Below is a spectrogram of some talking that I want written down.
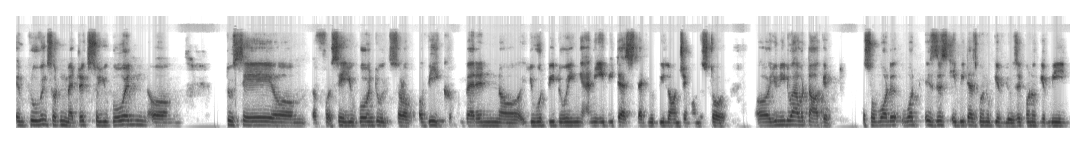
improving certain metrics. So you go in um, to say um, for say you go into sort of a week wherein uh, you would be doing an a-b test that you'd be launching on the store. Uh, you need to have a target. So what what is this a-b test going to give you? Is it going to give me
